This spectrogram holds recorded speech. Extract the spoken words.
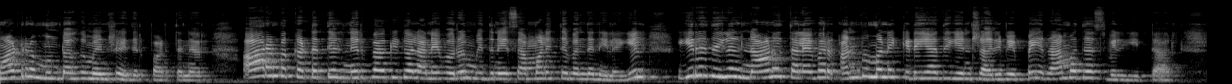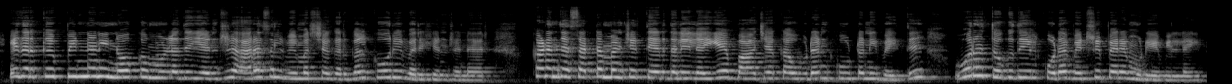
மாற்றம் உண்டாகும் என்று எதிர்பார்த்தனர். ஆரம்ப கட்டத்தில் நிர்வாகிகள் அனைவரும் இதனை சமாளித்து வந்த நிலையில் இறுதியில் நாணய தலைவர் அன்புமணி கிடையாது என்ற அறிவிப்பை ராமதாஸ் வெளியிட்டார். இதற்கு பின்னணி நோக்கம் உள்ளது என்று அரசியல் விமர்சகர்கள் கூறி வருகின்றனர். கடந்த சட்டமன்ற தேர்தலிலேயே பாஜகவுடன் கூட்டணி வைத்து ஒரு தொகுதியில் கூட வெற்றி பெற முடியவில்லை.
